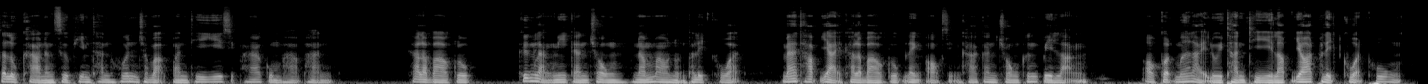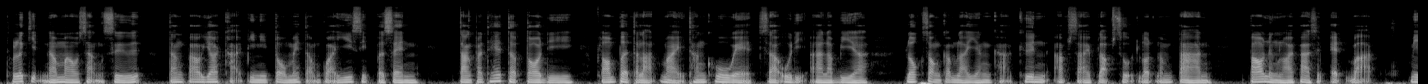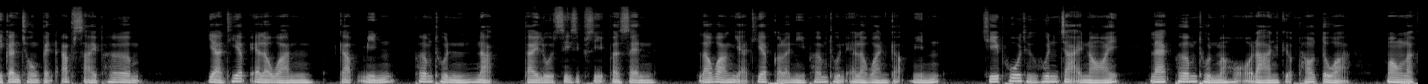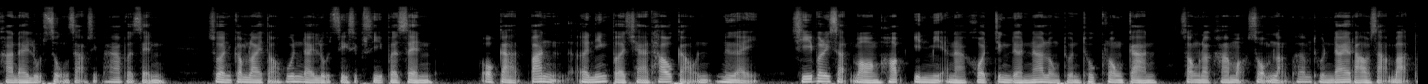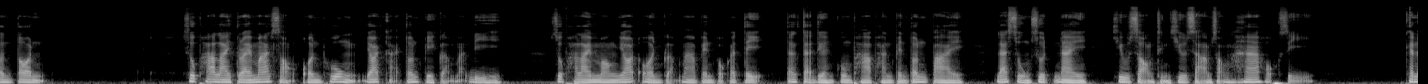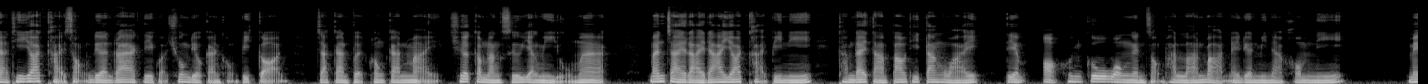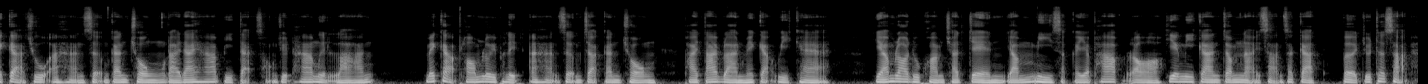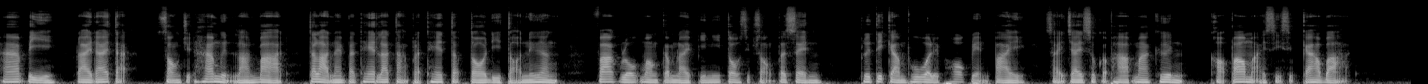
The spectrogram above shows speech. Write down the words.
สรุปข่าวหนังสือพิมพ์ทันหุ้นฉบับวันที่ 25 กุมภาพันธ์ คาราบาวกรุ๊ปครึ่งหลังมีกัญชง น้ำเมาหนุนผลิตขวด แม่ทัพใหญ่คาราบาวกรุ๊ปเล็งออกสินค้ากัญชงครึ่งปีหลัง ออกกฎเมื่อไหร่ลุยทันที รับยอดผลิตขวดพุ่ง ธุรกิจน้ำเมาสั่งซื้อ ตั้งเป้ายอดขายปีนี้โตไม่ต่ำกว่า 20%ต่างประเทศเติบโตดี พร้อมเปิดตลาดใหม่ทั้งคูเวตซาอุดิอาระเบียโบรกส่องกำไรยังขาขึ้น upside ปรับสูตรลดน้ำตาล เป้า 181 บาท มีกัญชงเป็น upside เพิ่ม อย่าเทียบเอราวัณกับมิ้นเพิ่มทุนหนัก dilute 44%ระวังอย่าเทียบกรณีเพิ่มทุนเอราวัณกับมิ้นชี้ผู้ถือหุ้นจ่ายน้อย แลกเพิ่มทุนมโหฬารเกือบเท่าตัว มองราคา dilute สูง 35%ส่วนกำไรต่อหุ้น dilute 44%โอกาสปั้น e a r n i n g เปิดแชร์เท่าเก่าเหนื่อย ชี้บริษัทมอง Hop Inn มีอนาคตจึงเดินหน้าลงทุนทุกโครงการส่องราคาเหมาะสมหลังเพิ่มทุนได้ราว 3 บาทต้นๆ สุภาลัยไตรมาส 2 โอนพุ่ง ยอดขายต้นปีกลับมาดี สุภาลัยมองยอดโอนกลับมาเป็นปกติ ตั้งแต่เดือนกุมภาพันธ์เป็นต้นไป และสูงสุดใน Q2 ถึง Q3 2564 ขณะที่ยอดขาย 2 เดือนแรกดีกว่าช่วงเดียวกันของปีก่อน จากการเปิดโครงการใหม่ เชื่อกำลังซื้อยังมีอยู่มาก มั่นใจรายได้ยอดขายปีนี้ทำได้ตามเป้าที่ตั้งไว้ เตรียมออกหุ้นกู้วงเงิน 2,000 ล้านบาทในเดือนมีนาคมนี้ เมกะชูอาหารเสริมกัญชง รายได้ 5 ปีแตะ 2.5 หมื่นล้าน เมกะพร้อมลุยผลิตอาหารเสริมจากกัญชง ภายใต้แบรนด์ Mega We Care ย้ำรอดูความชัดเจน ย้ำมีศักยภาพรอเพียงมีการจำหน่ายสารสกัด เปิดยุทธศาสตร์ 5 ปี รายได้แตะ2.5 หมื่นล้านบาท ตลาดในประเทศและต่างประเทศเติบโตดีต่อเนื่อง ฟากโบรกมองกำไรปีนี้โต 12%พฤติกรรมผู้บริโภคเปลี่ยนไป ใส่ใจสุขภาพมากขึ้น เคาะเป้าหมาย 49 บาท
